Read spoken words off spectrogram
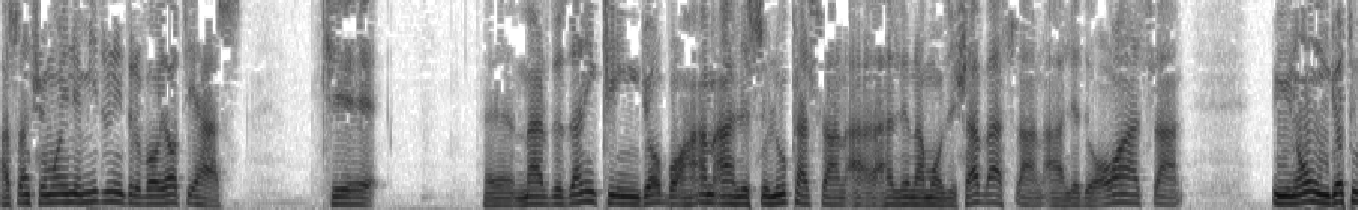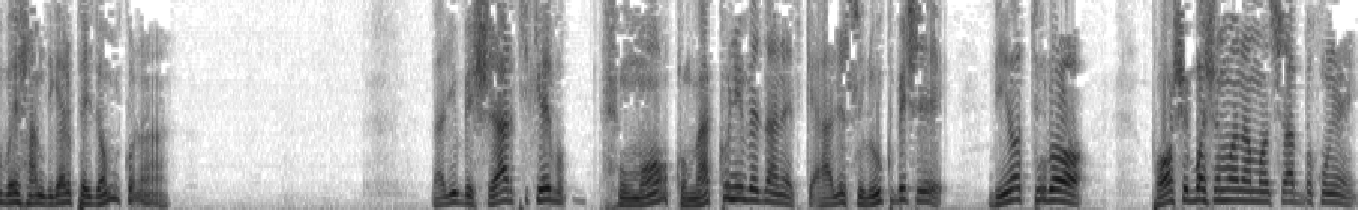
اصلا شما اینه می‌دونید روایاتی هست که مرد و زنی که اینجا با هم اهل سلوک هستن اهل نماز شب هستن اهل دعا هستن اینا اونجا تو بهش همدیگر پیدا می‌کنن. ولی به شرطی که شما کمک کنی بزنید که اهل سلوک بشه. بیاد تو را. پاشه با شما نماز شب بخونه.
